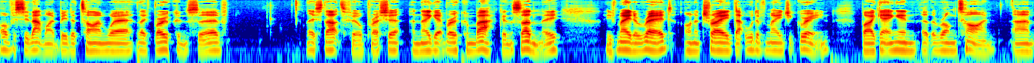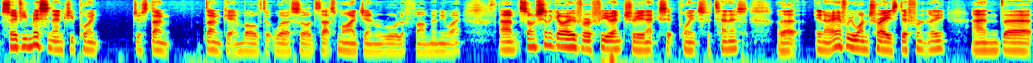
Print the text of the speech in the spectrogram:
Obviously, that might be the time where they've broken serve. They start to feel pressure, and they get broken back, and suddenly you've made a red on a trade that would have made you green by getting in at the wrong time. Um, so if you miss an entry point, just don't don't get involved at worse odds. That's my general rule of thumb, anyway. Um, so I'm just going to go over a few entry and exit points for tennis. That you know everyone trades differently, and uh,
